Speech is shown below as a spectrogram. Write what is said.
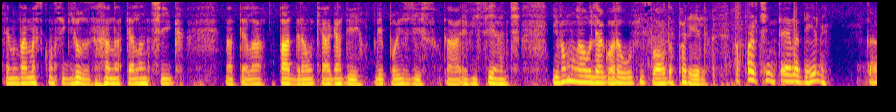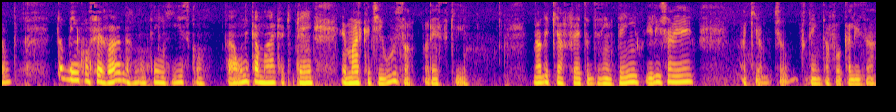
Você não vai mais conseguir usar na tela antiga, na tela padrão que é HD, depois disso, tá? É viciante. E vamos lá olhar agora o visual do aparelho. A parte interna dele tá, tá bem conservada, não tem risco. A única marca que tem é marca de uso, ó, parece que nada que afeta o desempenho. Ele já é... Aqui, ó, deixa eu tentar focalizar.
